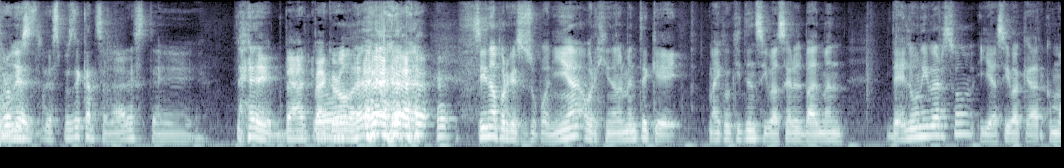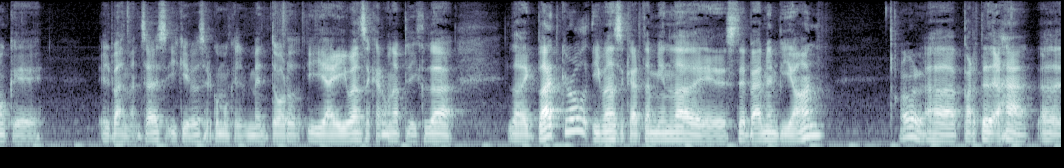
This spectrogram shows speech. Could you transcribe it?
creo que es- después de cancelar este... Hey, Batgirl. Batgirl. sí, no, porque se suponía originalmente que Michael Keaton sí iba a ser el Batman del universo y así iba a quedar como que el Batman, ¿sabes? Y que iba a ser como que el mentor. Y ahí iban a sacar una película, la de Batgirl, iban a sacar también la de este Batman Beyond. Aparte de, ajá, ah,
